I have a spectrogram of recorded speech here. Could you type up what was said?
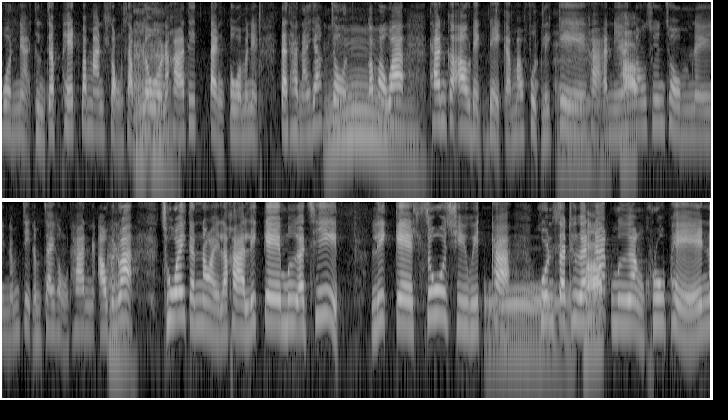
คนเนี่ยถึงจะเพชรประมาณ2อสโลอ่านนะคะ ที่แต่งตัวมาเนี่ยแต่ฐานะยากจน อืมก็เพราะว่าท่านก็เอาเด็กๆอะมาฝึกลิเกค่ะเอออันเนี้ยครับ ต้องชื่นชมในน้ำจิตน้ำใจของท่าน เอาเป็นอ่าว่าช่วยกันหน่อยละค่ะลิเกมืออาชีพ ลิเกสู้ชีวิตค่ะ โอ้คุณสะเทือนครับ นาคเมือง ครูเพณ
